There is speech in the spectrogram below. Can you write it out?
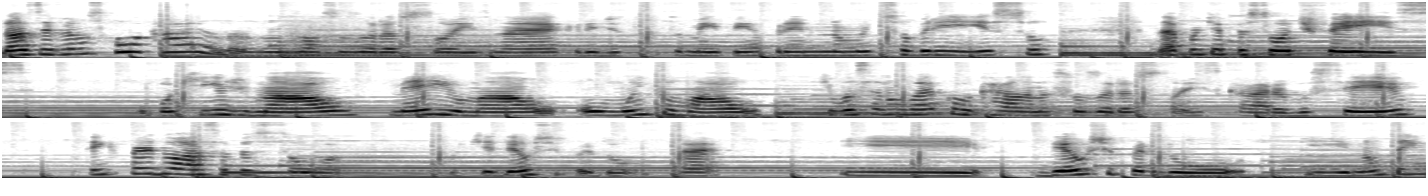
nós devemos colocar nas nossas orações, né? Acredito que também tenho aprendido muito sobre isso. Não é porque a pessoa te fez um pouquinho de mal, meio mal ou muito mal, que você não vai colocar ela nas suas orações, cara. Você tem que perdoar essa pessoa, porque Deus te perdoou, né? E Deus te perdoou e não tem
